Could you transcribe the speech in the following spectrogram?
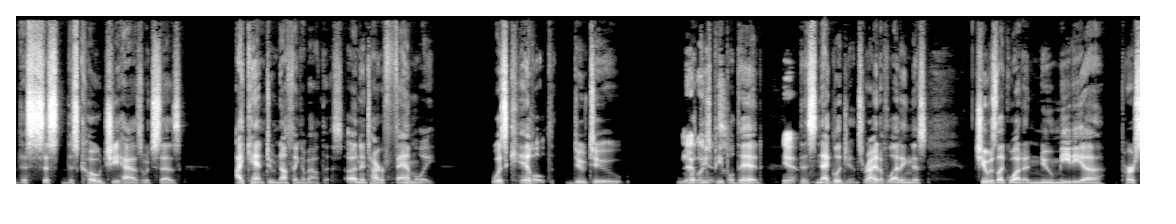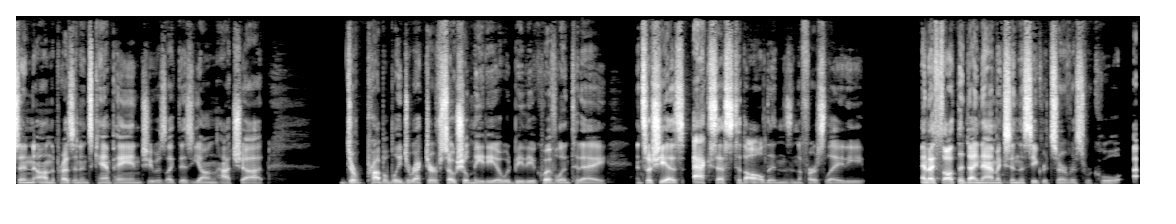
this this code she has, which says, "I can't do nothing about this." An entire family was killed due to what these people did. Yeah. This negligence, right? Of letting this. She was like what a new media person on the president's campaign. She was like this young hotshot, di- probably director of social media would be the equivalent today. And so she has access to the Aldens and the first lady. And I thought the dynamics in the Secret Service were cool. I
